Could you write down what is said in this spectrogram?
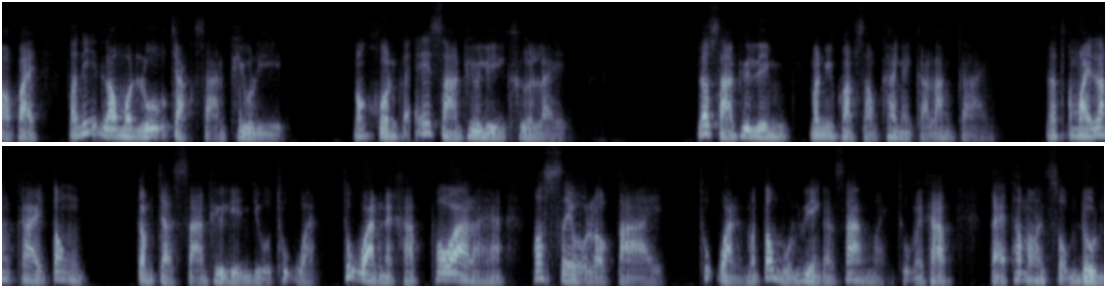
ต่อไปตอนนี้เรามารู้จักสารพิวรีนบางคนก็เอ๊ะสารพิวรีนคืออะไร แล้วสารพิวรีนมันมีความสำคัญในกับร่างกาย แล้วทำไมร่างกายต้องกำจัดสารพิวรีนอยู่ทุกวันทุกวันนะครับ เพราะว่าอะไรฮะเพราะเซลล์เราตาย ทุกวันมันต้องหมุนเวียนกันสร้างใหม่ถูกไหมครับ แต่ถ้ามันสมดุล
